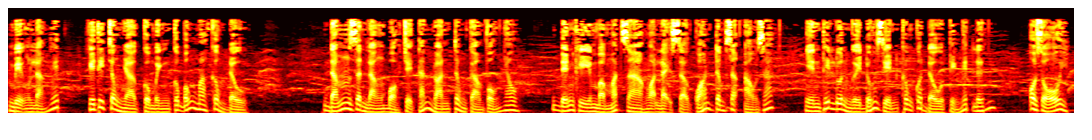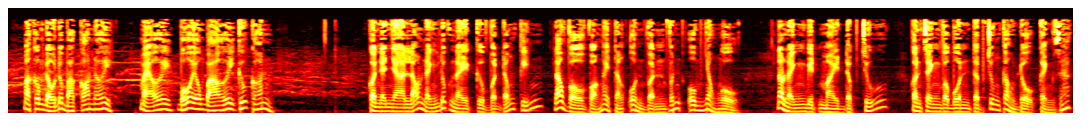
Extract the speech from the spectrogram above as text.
Miệng là hết khi thấy trong nhà của mình có bóng ma không đầu. Đám dân làng bỏ chạy tán loạn tông cả vào nhau. Đến khi mở mắt ra họ lại sợ quá đâm ra ảo giác. Nhìn thấy luôn người đối diện không có đầu thì nghét lớn. Ôi dồi ôi, mà không đầu đâu bà con ơi. Mẹ ơi, bố ơi ông bà ơi, cứu con. Còn nhà nhà lão lành lúc này cửa vật đóng kín. Lão vầu vào ngay thằng ôn vận vẫn ôm nhau ngủ. Lão lành miệt mài đập chú Còn tranh vào buồn tập trung cao độ cảnh giác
